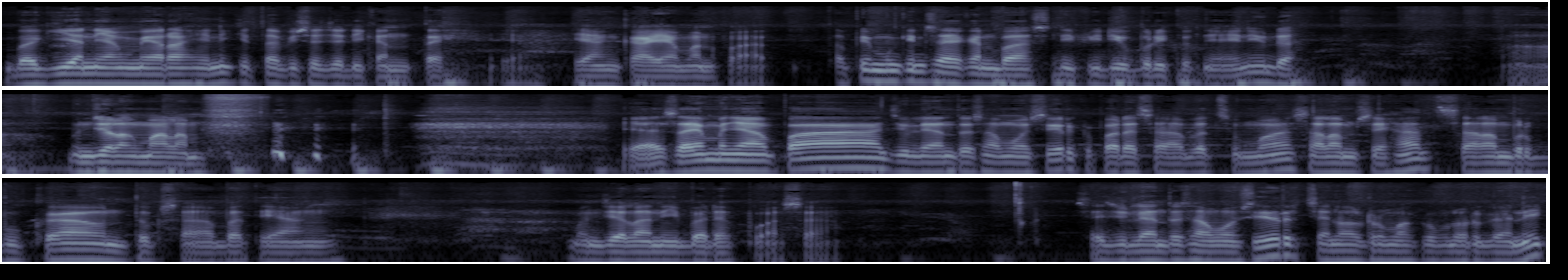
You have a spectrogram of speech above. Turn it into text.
bagian yang merah ini kita bisa jadikan teh ya yang kaya manfaat. Tapi mungkin saya akan bahas di video berikutnya. Ini udah uh, menjelang malam Ya, saya menyapa Julianto Samosir kepada sahabat semua. Salam sehat, salam berbuka untuk sahabat yang menjalani ibadah puasa. Saya Julianto Samosir, channel Rumah Kebun Organik.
